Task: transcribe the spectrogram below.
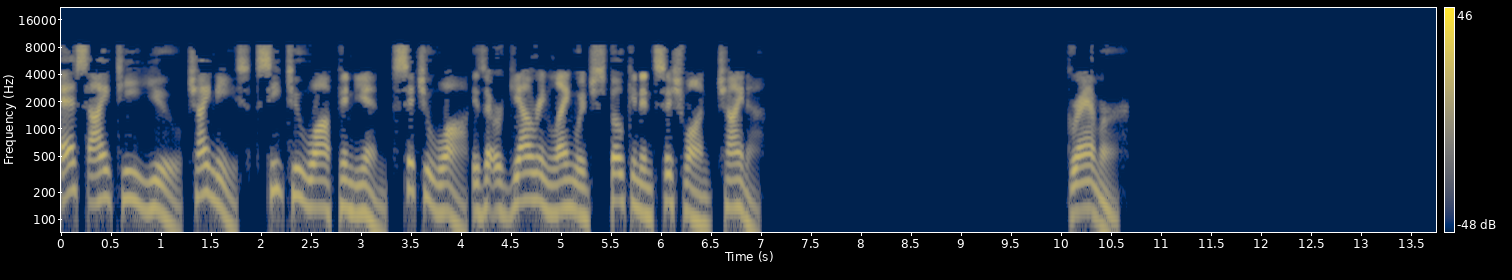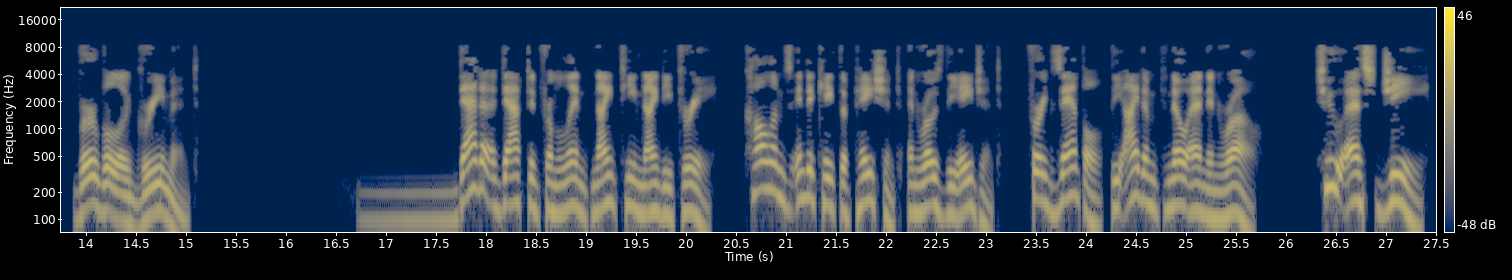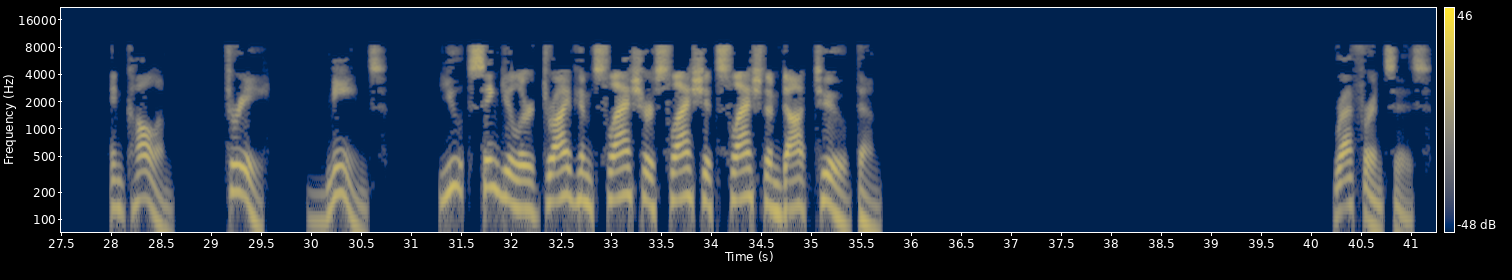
Situ Chinese, Situ Pinyin, Situ is a Rgyalrong language spoken in Sichuan, China. Grammar Verbal agreement Data adapted from Lin 1993. Columns indicate the patient, and rows the agent. For example, the item no n in row 2 sg in column 3 means you singular drive him slash her slash it slash them dot to them. References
